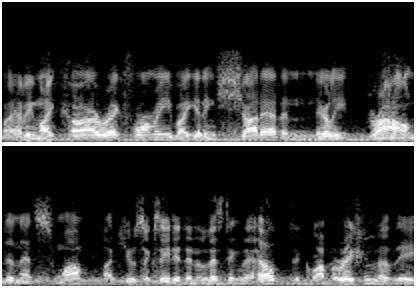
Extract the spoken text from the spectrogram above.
By having my car wrecked for me, by getting shot at and nearly drowned in that swamp. But you succeeded in enlisting the help, the cooperation of the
